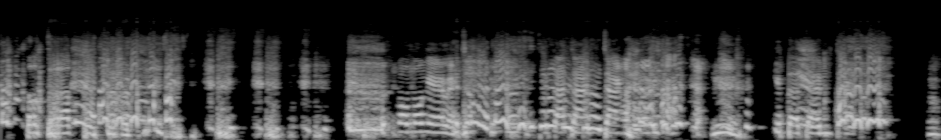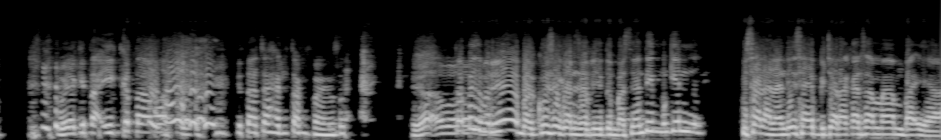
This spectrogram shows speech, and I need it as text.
terjerat di drone Ngomongnya lecok. Kita cancang. kita cancang. Boya kita iket apa? Kita cancang banget. Ya Allah. Tapi sebenarnya bagus sih konsep itu mas. Nanti mungkin bisa lah nanti saya bicarakan sama mbak ya.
